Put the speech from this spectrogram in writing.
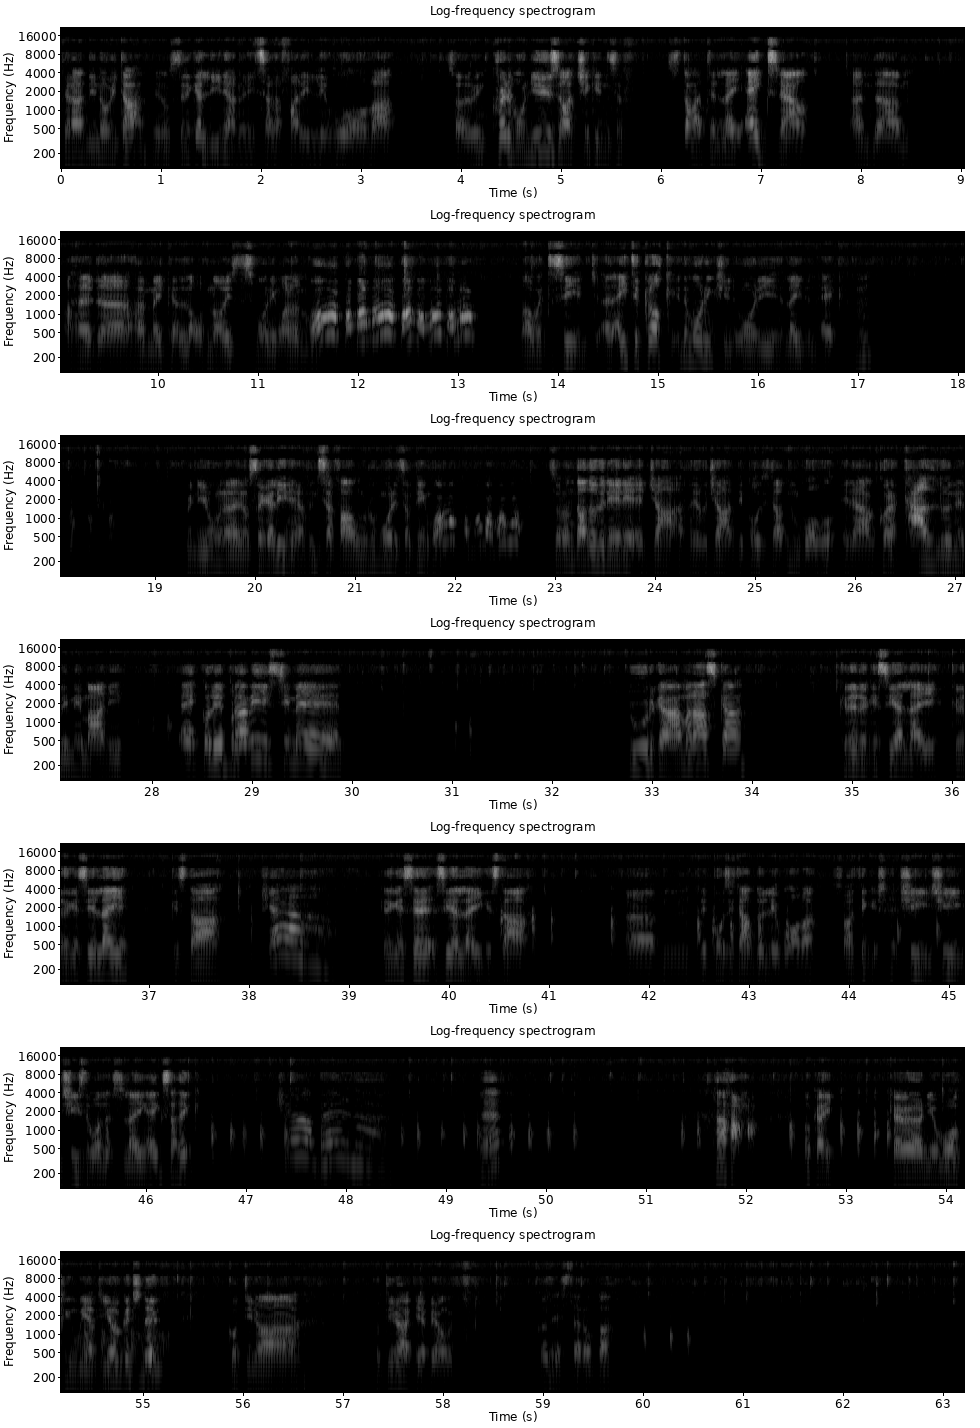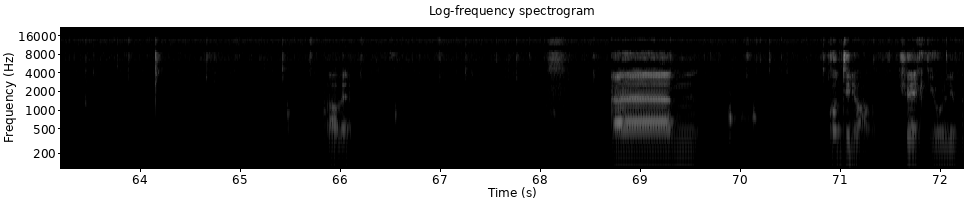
Grandi novità, le nostre galline hanno iniziato a fare le uova. So incredible news, our chickens have started to lay eggs now. And um, I heard uh, her make a lot of noise this morning, one of them. And I went to see at 8 o'clock in the morning she'd already laid an egg. Hmm? Quindi una delle nostre galline inizia a fare un rumore stamattina. Sono andato a vedere e già avevo già depositato un uovo ed era ancora caldo nelle mie mani Eccole, bravissime! Durga Manaska. Credo che sia lei. Credo che sia lei che sta... Ciao! Credo che sia, lei che sta um, depositando le uova. So I think she, she, she's the one that's laying eggs, I think. Ciao, bella! Eh? ok, carry on your walking, we have yoga to do. Continua Continua che abbiamo... Cos'è sta roba? Vabbè. Ehm, continuiamo. Cerchi con le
